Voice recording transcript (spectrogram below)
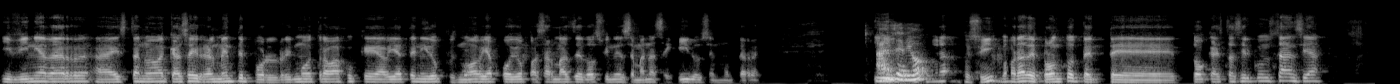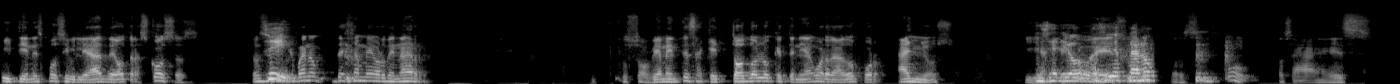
y vine a dar a esta nueva casa y realmente por el ritmo de trabajo que había tenido, pues no había podido pasar más de dos fines de semana seguidos en Monterrey. ¿Ah, en serio? pues sí, ahora de pronto te, toca esta circunstancia y tienes posibilidad de otras cosas. Entonces, sí. bueno, déjame ordenar. Pues obviamente saqué todo lo que tenía guardado por años. Y ¿En serio? ¿Así de plano? o sea, es...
